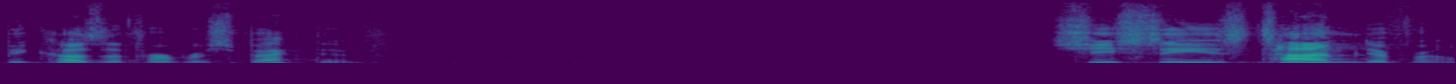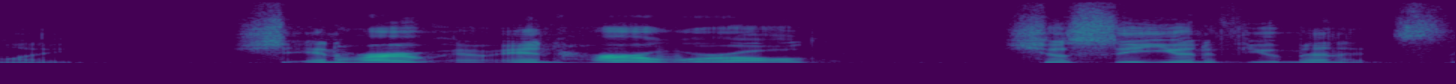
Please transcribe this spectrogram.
Because of her perspective. She sees time differently. She, in, her, in her world, she'll see you in a few minutes.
